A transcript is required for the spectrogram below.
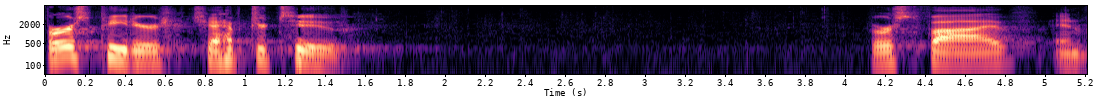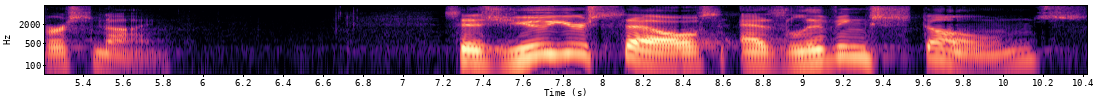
First Peter chapter 2, verse 5 and verse 9 says, You yourselves, as living stones,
